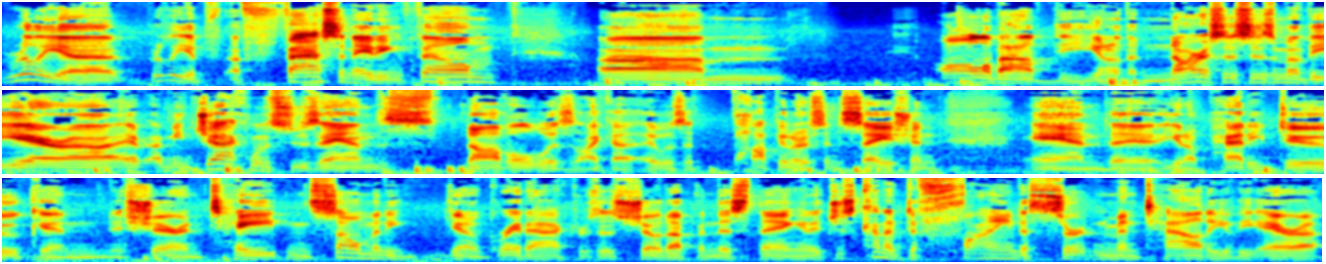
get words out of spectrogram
really a really a, a fascinating film. Um, all about the you know the narcissism of the era. I mean, Jacqueline Susann's novel was like a it was a popular sensation, and the you know Patty Duke and Sharon Tate and so many you know great actresses showed up in this thing, and it just kind of defined a certain mentality of the era.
